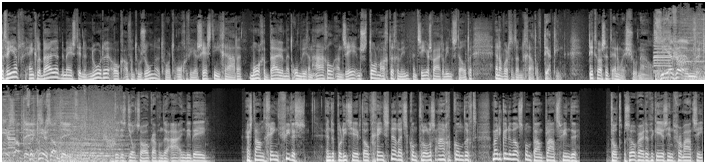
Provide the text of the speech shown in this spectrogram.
Het weer, enkele buien, de meeste in het noorden, ook af en toe zon. Het wordt ongeveer 16 graden. Morgen buien met onweer en hagel, aan zee een stormachtige wind met zeer zware windstoten. En dan wordt het een graad of 13. Dit was het NOS Journaal. ZFM, verkeersupdate. verkeersupdate. Dit is John Sohoka van de ANWB. Er staan geen files. En de politie heeft ook geen snelheidscontroles aangekondigd, maar die kunnen wel spontaan plaatsvinden. Tot zover de verkeersinformatie.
